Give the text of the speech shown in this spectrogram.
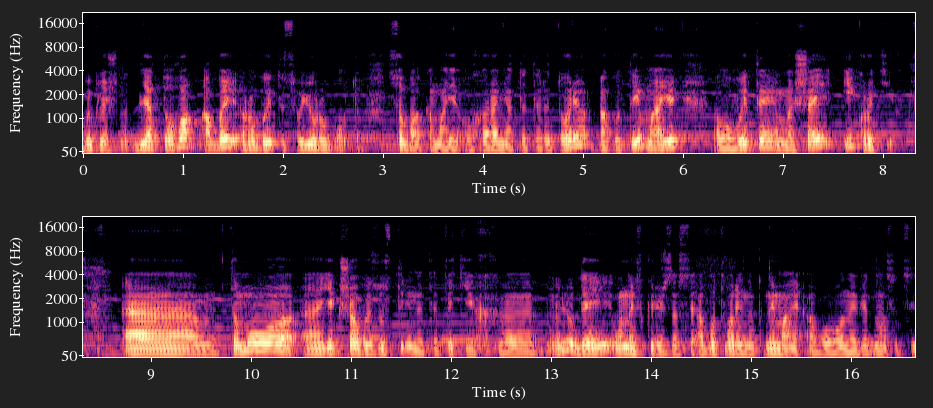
виключно для того, аби робити свою роботу. Собака має охороняти територію, а коти мають ловити мишей і кротів. Е, тому, е, якщо ви зустрінете таких е, людей, у них, скоріш за все, або тваринок немає, або вони відносяться,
